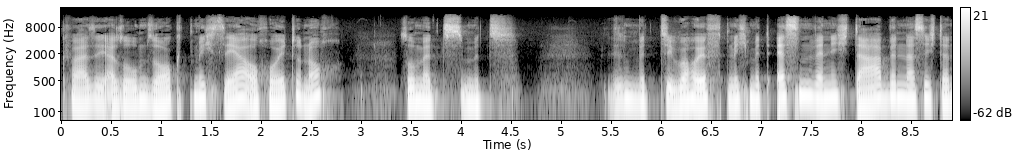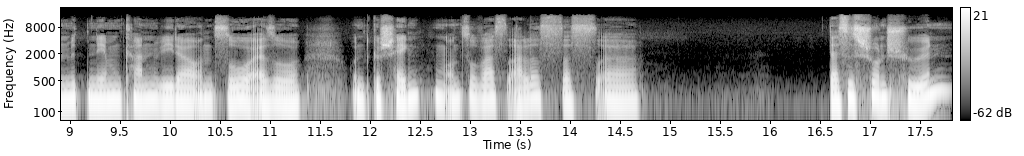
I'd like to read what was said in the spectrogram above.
quasi, also umsorgt mich sehr, auch heute noch. So mit, mit mit überhäuft mich mit Essen, wenn ich da bin, dass ich dann mitnehmen kann wieder und so, also und Geschenken und sowas alles, das äh, das ist schon schön.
